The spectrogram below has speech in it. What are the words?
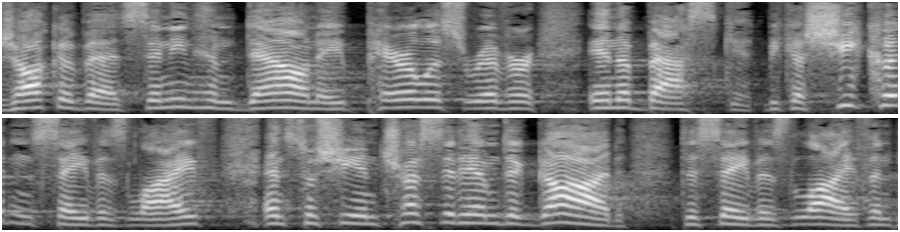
Jochebed, sending him down a perilous river in a basket because she couldn't save his life. And so she entrusted him to God to save his life. And,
